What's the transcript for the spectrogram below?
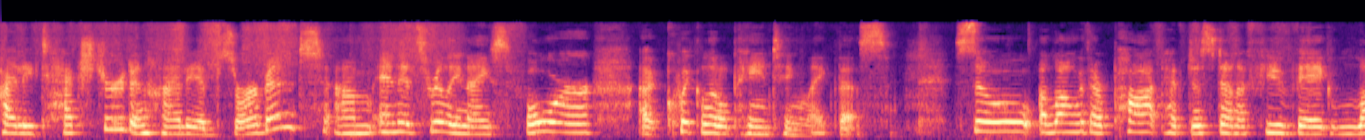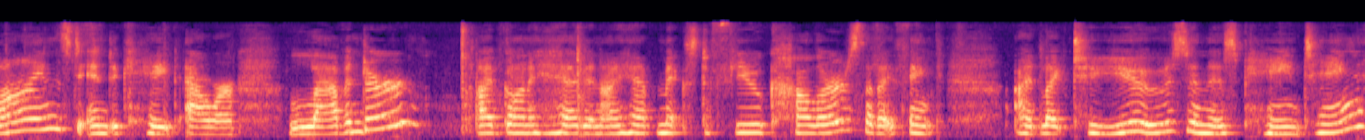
highly textured and highly absorbent um, and it's really nice for a quick little painting like this. So along with our pot I've just done a few vague lines to indicate our lavender I've gone ahead and I have mixed a few colors that I think I'd like to use in this painting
